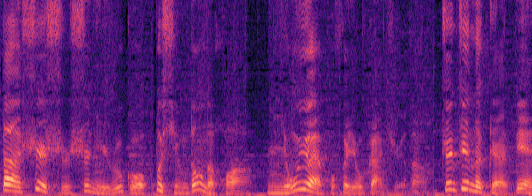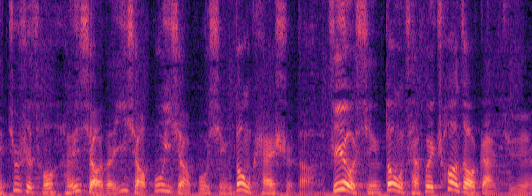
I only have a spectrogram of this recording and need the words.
但事实是你如果不行动的话，你永远不会有感觉的。真正的改变就是从很小的一小步一小步行动开始的。只有行动才会创造感觉，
